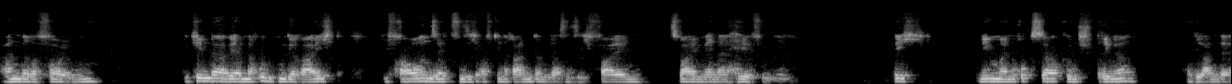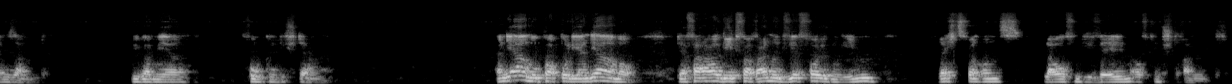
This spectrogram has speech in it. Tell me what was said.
andere folgen. Die Kinder werden nach unten gereicht, die Frauen setzen sich auf den Rand und lassen sich fallen. Zwei Männer helfen ihnen. Ich nehme meinen Rucksack und springe und lande im Sand. Über mir funkeln die Sterne. Andiamo, Popoli, andiamo. Der Fahrer geht voran und wir folgen ihm. Rechts von uns laufen die Wellen auf den Strand.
